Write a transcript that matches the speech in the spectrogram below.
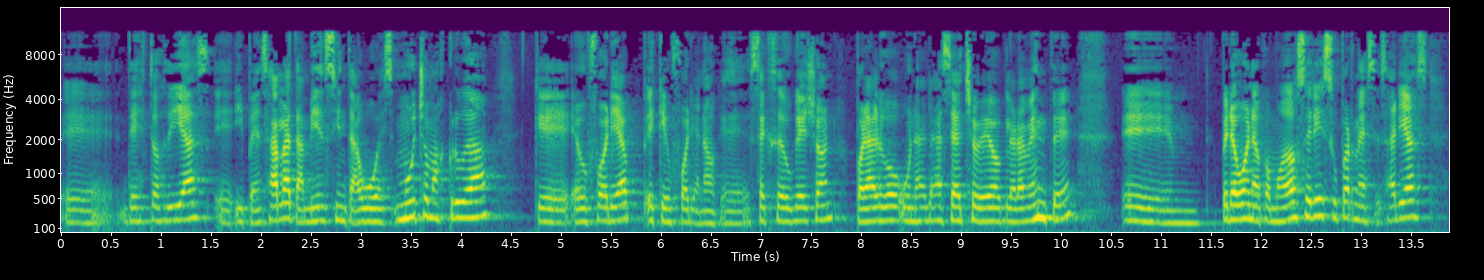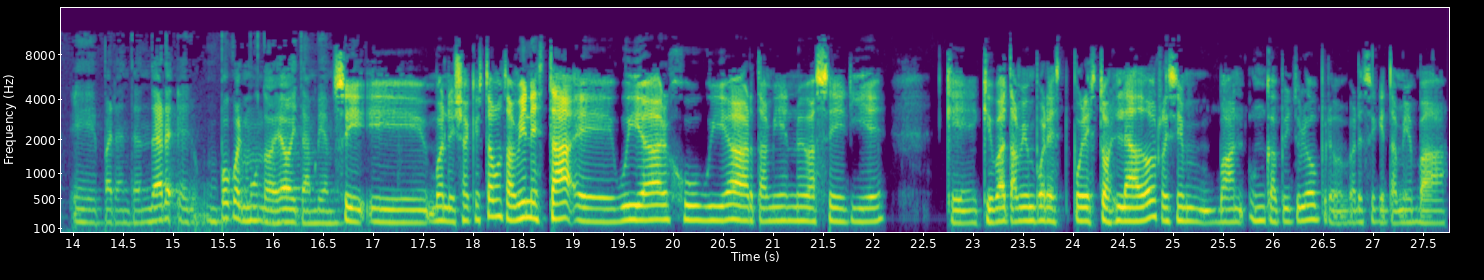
de estos días y pensarla también sin tabúes, mucho más cruda que Euforia, que Euforia no, que Sex Education, por algo una de las HBO claramente, eh, pero bueno, como dos series súper necesarias eh, para entender un poco el mundo de hoy también. Sí, y bueno, ya que estamos también está eh, We Are Who We Are, también nueva serie. Que, que va también por, por estos lados, recién van un capítulo, pero me parece que también va,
